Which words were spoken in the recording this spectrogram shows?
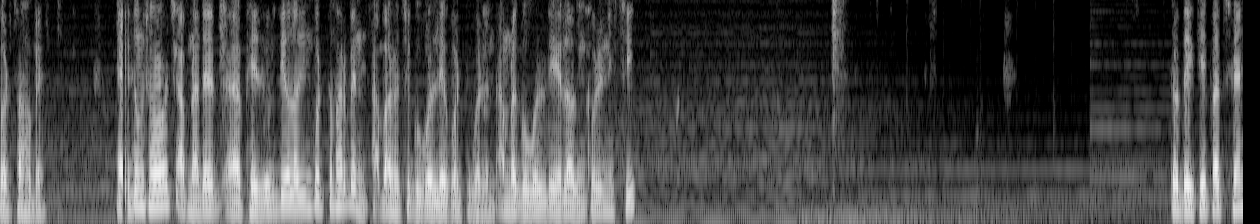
করতে হবে। একদম সহজ, আপনাদের ফেসবুক দিয়েও লগ করতে পারবেন, আবার হচ্ছে গুগল দিয়েও করতে পারবেন। আমরা গুগল দিয়ে লগ করে নিচ্ছি। তো দেখতেই পাচ্ছেন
